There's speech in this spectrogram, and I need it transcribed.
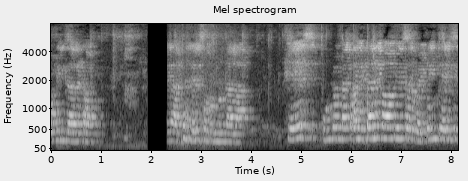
ఓటింగ్ జరగటం. అర్థం చేసుకొని ఉండాలా చేసి ఉండుండక రిటర్నింగ్ ఆఫీసర్ వెట్టింగ్ చేసి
